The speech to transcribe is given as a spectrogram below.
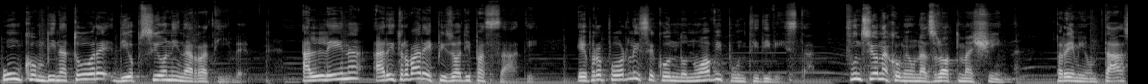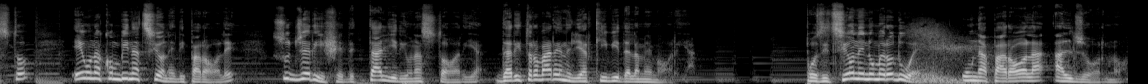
un combinatore di opzioni narrative. Allena a ritrovare episodi passati e proporli secondo nuovi punti di vista. Funziona come una slot machine. Premi un tasto e una combinazione di parole suggerisce dettagli di una storia da ritrovare negli archivi della memoria. Posizione numero 2. Una parola al giorno.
